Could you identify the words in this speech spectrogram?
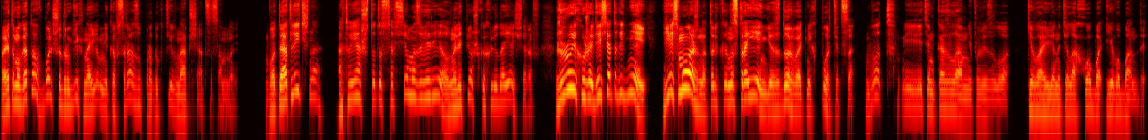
поэтому готов больше других наемников сразу продуктивно общаться со мной. Вот и отлично, а то я что-то совсем озверел на лепешках людоящеров. Жру их уже десяток дней. Есть можно, только настроение здорово от них портится. Вот и этим козлам не повезло. Киваю я на тела Хоба и его банды.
